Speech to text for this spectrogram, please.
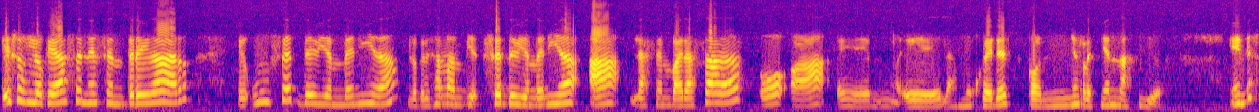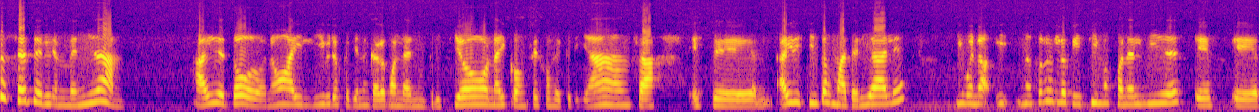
ellos lo que hacen es entregar eh, un set de bienvenida, lo que le llaman set de bienvenida a las embarazadas o a eh, eh, las mujeres con niños recién nacidos. En ese set de bienvenida hay de todo, ¿no? Hay libros que tienen que ver con la nutrición, hay consejos de crianza, este, hay distintos materiales. Y bueno, y nosotros lo que hicimos con el MIDES es eh,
